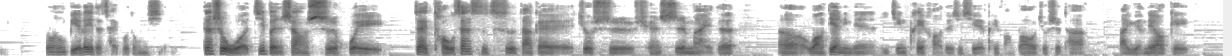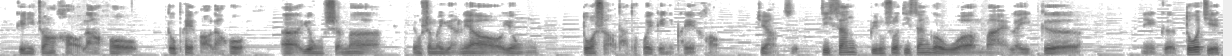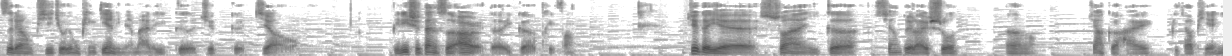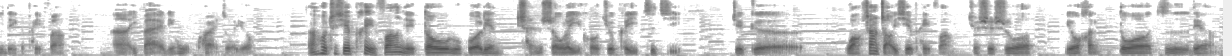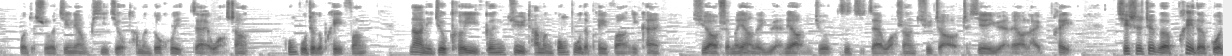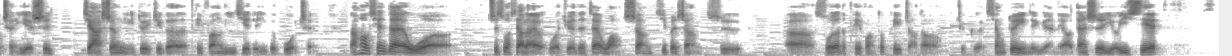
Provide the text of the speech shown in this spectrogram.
分门别类的采购东西，但是我基本上是会在头三四次，大概就是全是买的，呃，网店里面已经配好的这些配方包，就是他把原料给给你装好，然后都配好，然后呃用什么用什么原料用多少，他都会给你配好，这样子。第三，比如说第三个，我买了一个。那个多杰自酿啤酒用品店里面买了一个这个叫比利时淡色阿尔的一个配方，这个也算一个相对来说，嗯，价格还比较便宜的一个配方，呃，一百零五块左右。然后这些配方你都如果练成熟了以后，就可以自己这个网上找一些配方，就是说。有很多自酿或者说精酿啤酒，他们都会在网上公布这个配方，那你就可以根据他们公布的配方，你看需要什么样的原料，你就自己在网上去找这些原料来配。其实这个配的过程也是加深你对这个配方理解的一个过程。然后现在我制作下来，我觉得在网上基本上是，呃，所有的配方都可以找到。这个相对应的原料，但是有一些，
